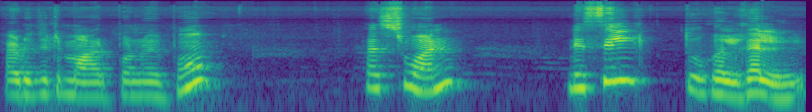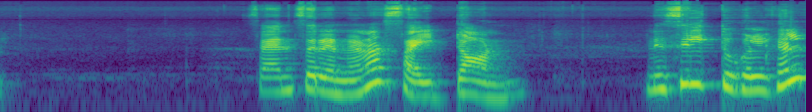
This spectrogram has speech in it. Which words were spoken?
அப்படின்னு சொல்லிட்டு மார்க் பண்ணி வைப்போம். ஃபர்ஸ்ட் ஒன் நிசில் துகள்கள். ஆன்சர் என்னன்னா சைட்டான் நிசில் துகள்கள்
